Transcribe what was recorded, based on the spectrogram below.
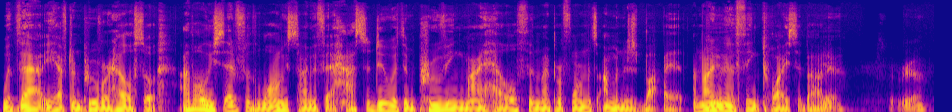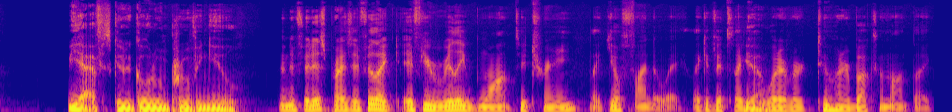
with that you have to improve our health so i've always said for the longest time if it has to do with improving my health and my performance i'm gonna just buy it i'm not even gonna think twice about it for real. Yeah if it's gonna go to improving you And if it is pricey, I feel like if you really want to train, like you'll find a way. Like if it's like Yeah. whatever, two hundred bucks a month, like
